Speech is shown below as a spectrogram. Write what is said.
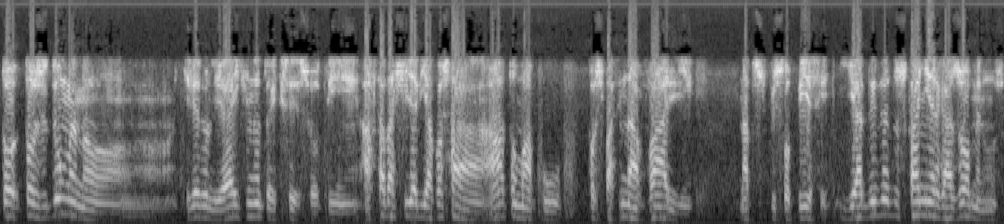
Το, το ζητούμενο, κυρία Δουλειάκη, είναι το εξής ότι αυτά τα 1200 άτομα που προσπαθεί να βάλει, να τους πιστοποιήσει, γιατί δεν τους κάνει εργαζόμενους,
